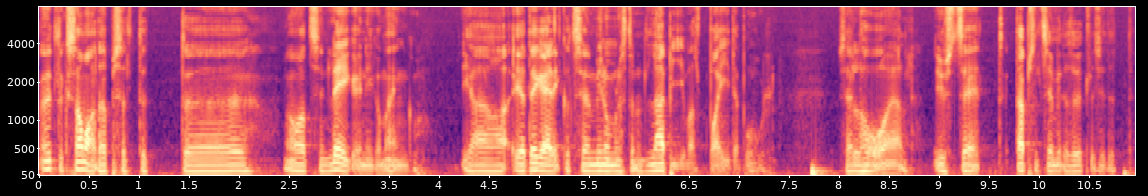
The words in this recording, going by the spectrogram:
ma ütleks sama täpselt, et äh, ma vaatasin Leegioniga mängu ja, ja tegelikult see on minu meelest olnud läbivalt Paide puhul. sel hooajal just see, et täpselt see, mida sa ütlesid, et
